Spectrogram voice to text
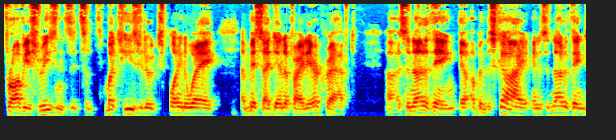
for obvious reasons. It's, it's much easier to explain away a misidentified aircraft. Uh, it's another thing up in the sky, and it's another thing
